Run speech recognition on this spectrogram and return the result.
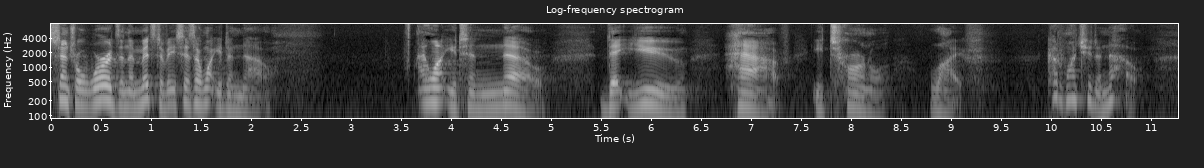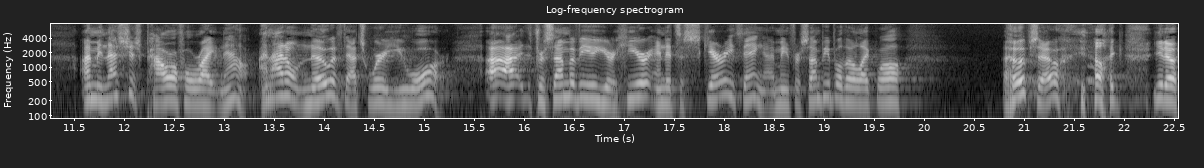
central words in the midst of it. He says, I want you to know. I want you to know that you have eternal life. God wants you to know. I mean, that's just powerful right now. And I don't know if that's where you are. I, for some of you, you're here and it's a scary thing. I mean, for some people, they're like, well, I hope so. like, you know,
